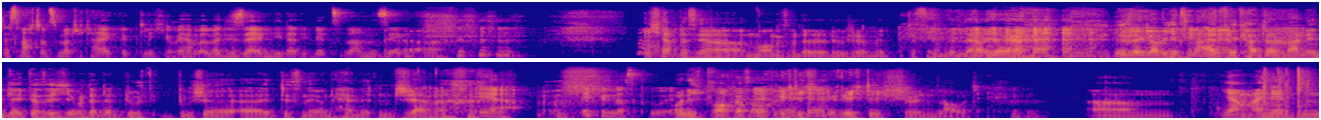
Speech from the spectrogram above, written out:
das macht uns immer total glücklich. Und wir haben immer dieselben Lieder, die wir zusammen singen. Ich habe das ja morgens unter der Dusche mit Disney mit Larry. Ist ja, glaube ich, jetzt ein altbekannter Running Gag, dass ich unter der du Dusche äh, Disney und Hamilton jamme. ja, ich finde das cool. Und ich brauche das auch richtig, richtig schön laut. Ähm, ja, meine N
